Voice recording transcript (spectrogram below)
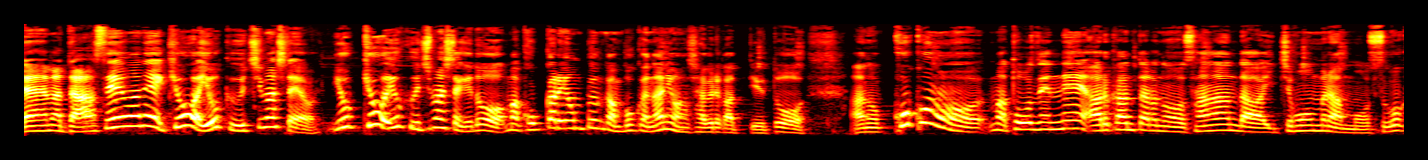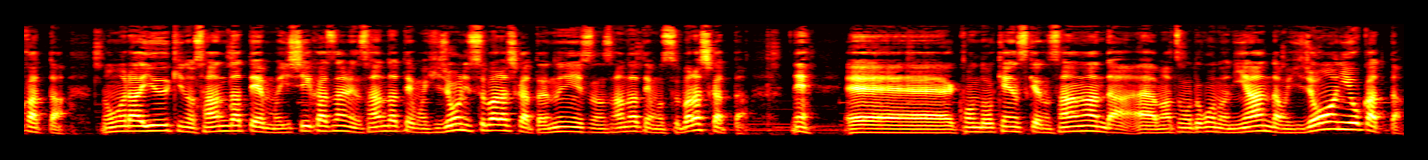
えー、まあ打線はね、今日はよく打ちましたよ。よ、今日はよく打ちましたけど、まあこっから4分間僕は何を喋るかっていうと、あの、個々の、まあ当然ね、アルカンタラの3安打1ホームランもすごかった。野村祐希の3打点も、石井和成の3打点も非常に素晴らしかった。ヌニエスの3打点も素晴らしかった。ね、えー、近藤健介の3安打、松本剛の2安打も非常に良かった。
